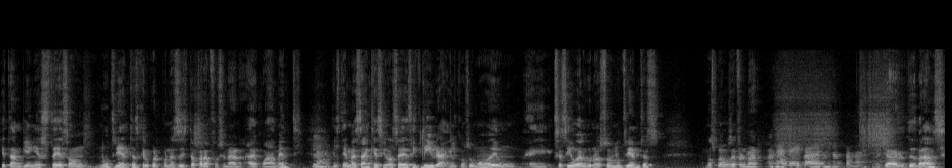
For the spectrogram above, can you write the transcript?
que también este, son nutrientes que el cuerpo necesita para funcionar adecuadamente. El tema está en que si uno se desequilibra en el consumo de un excesivo de algunos de estos nutrientes, nos podemos enfermar. O sea, ya va a haber un desbalance. Ya va a haber un desbalance.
